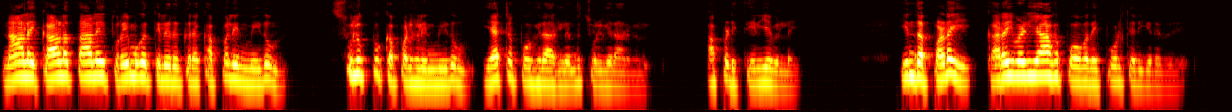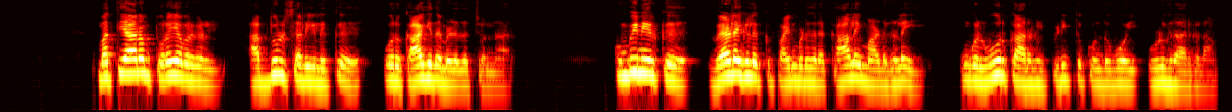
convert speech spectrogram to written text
நாளை காலத்தாலே துறைமுகத்தில் இருக்கிற கப்பலின் மீதும் சுலுப்பு கப்பல்களின் மீதும் ஏற்றப் போகிறார்கள் என்று சொல்கிறார்கள். அப்படி தெரியவில்லை. இந்த படை கரை வழியாக போவதைப் போல் தெரிகிறது. மத்தியானம் துறை அவர்கள் அப்துல் சலீலுக்கு ஒரு காகிதம் எழுதச் சொன்னார். கும்பினீருக்கு வேலைகளுக்கு பயன்படுகிற காளை மாடுகளை உங்கள் ஊர்க்காரர்கள் பிடித்து கொண்டு போய் உழுகிறார்களாம்.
